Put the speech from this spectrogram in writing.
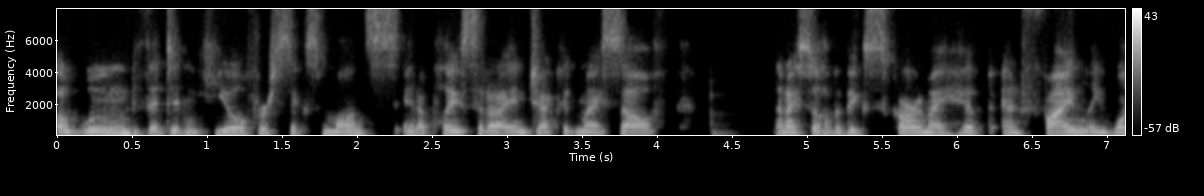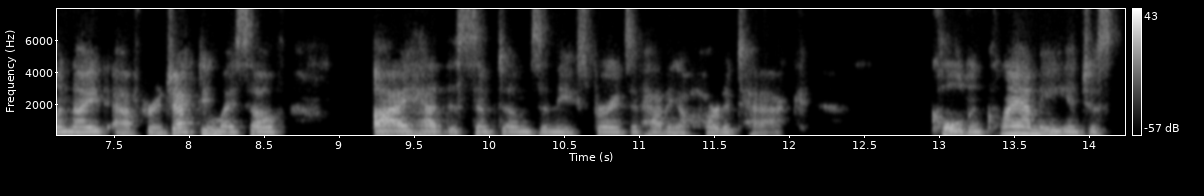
a wound that didn't heal for six months in a place that I injected myself and I still have a big scar on my hip. And finally, one night after injecting myself, I had the symptoms and the experience of having a heart attack, cold and clammy, and just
